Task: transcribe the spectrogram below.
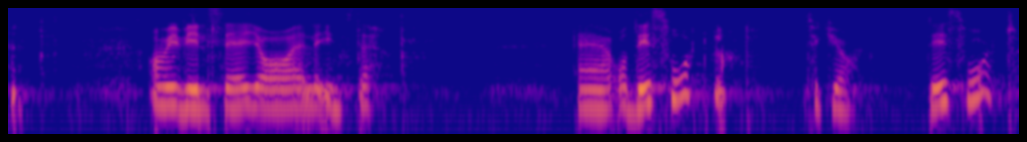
Om vi vill säga ja eller inte. Eh, och det är svårt ibland, tycker jag. Det är svårt.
